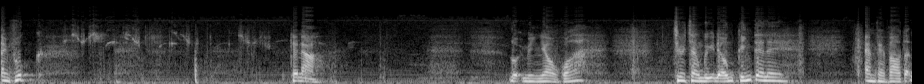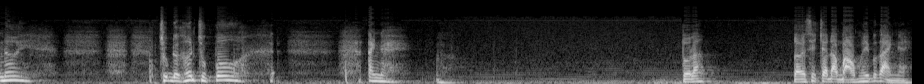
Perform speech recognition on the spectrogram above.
Anh Phúc Thế nào? Đội mình nghèo quá. Chưa trang bị được ống kính tele. Em phải vào tận nơi. Chụp được hơn chục pô. Anh này. Tốt lắm. Tớ sẽ cho đọc báo mấy bức ảnh này.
